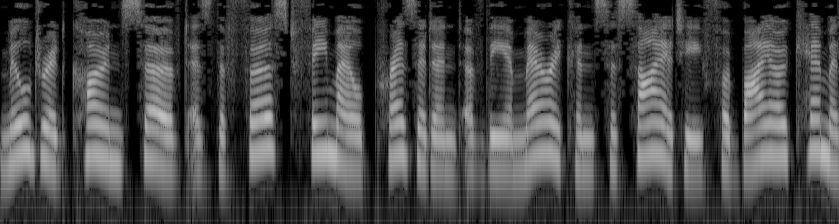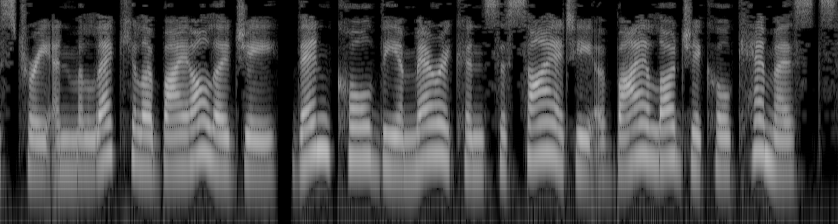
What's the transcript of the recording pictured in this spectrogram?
Mildred Cohn served as the first female president of the American Society for Biochemistry and Molecular Biology, then called the American Society of Biological Chemists.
